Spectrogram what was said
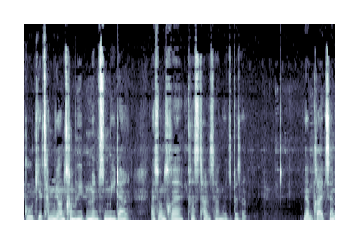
Gut, jetzt haben wir unsere Münzen wieder. Also unsere Kristalle sagen wir jetzt besser. Wir haben 13.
